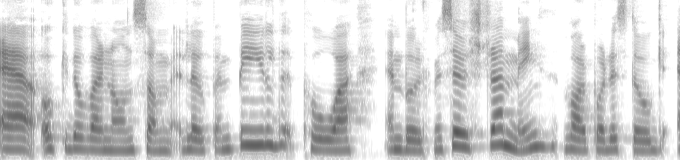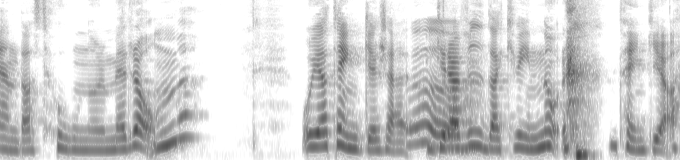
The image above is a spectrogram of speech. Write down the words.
Eh, och då var det någon som la upp en bild på en burk med surströmming varpå det stod endast honor med rom. Och jag tänker så här, Ugh. gravida kvinnor, tänker jag.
